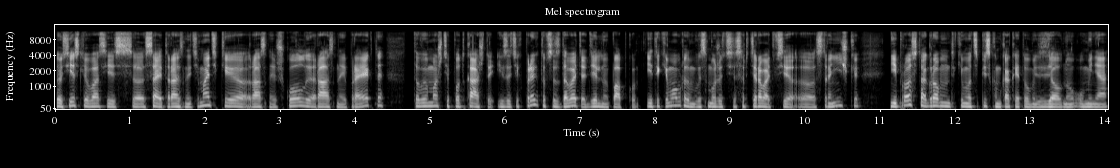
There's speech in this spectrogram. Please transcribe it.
То есть, если у вас есть э, сайт разной тематики, разные школы, разные проекты, то вы можете под каждый из этих проектов создавать отдельную папку. И таким образом вы сможете сортировать все э, странички не просто огромным таким вот списком, как это сделано у меня,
